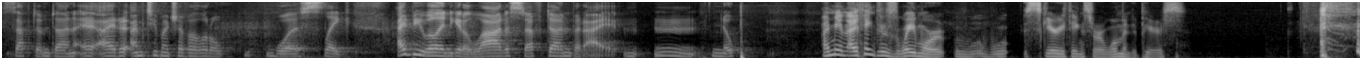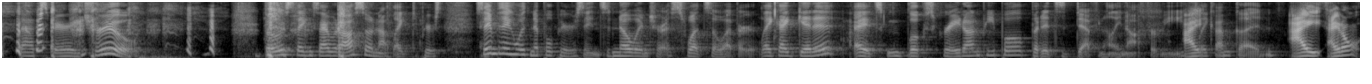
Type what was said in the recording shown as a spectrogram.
septum done. I, I, am too much of a little wuss. Like, I'd be willing to get a lot of stuff done, but I, mm, nope. I mean, I think there's way more w- w- scary things for a woman to pierce. That's very true. Those things I would also not like to pierce. Same thing with nipple piercings. No interest whatsoever. Like I get it. It looks great on people, but it's definitely not for me. I- like I'm good. I I don't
